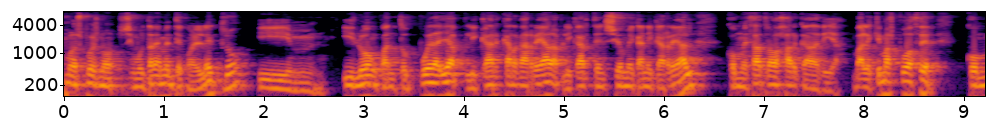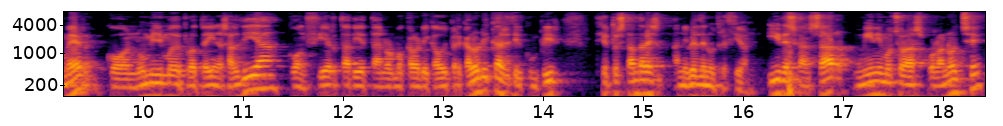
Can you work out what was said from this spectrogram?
bueno, después no, simultáneamente con el electro y, y, luego en cuanto pueda ya aplicar carga real, aplicar tensión mecánica real, comenzar a trabajar cada día. ¿Vale? ¿Qué más puedo hacer? Comer con un mínimo de proteínas al día, con cierta dieta normocalórica o hipercalórica, es decir, cumplir ciertos estándares a nivel de nutrición y descansar mínimo 8 horas por la noche,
